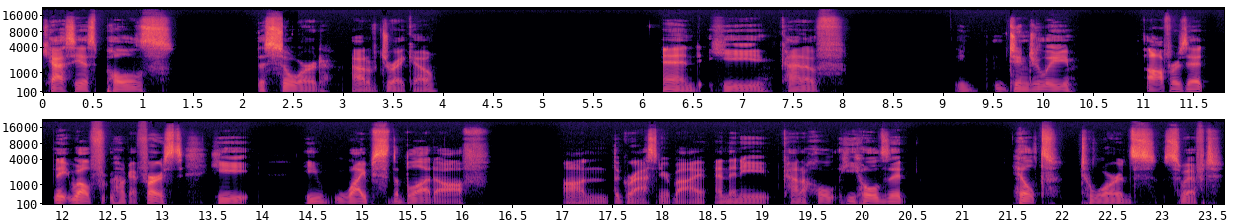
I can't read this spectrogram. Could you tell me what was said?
Cassius pulls the sword out of Draco. And he kind of. He gingerly offers it. Well, okay, first, he he wipes the blood off on the grass nearby and then he kind of hold he holds it hilt towards Swift.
